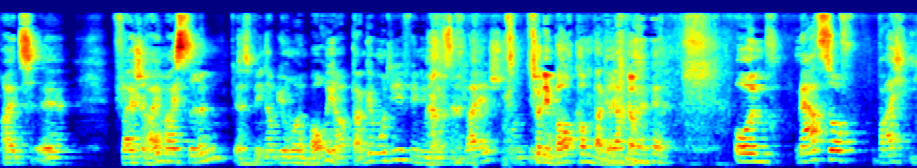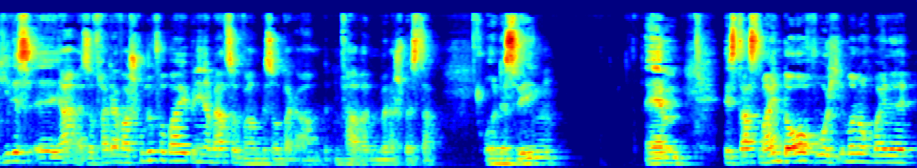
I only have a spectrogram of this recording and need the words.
als äh, Fleischereimeisterin. Deswegen habe ich auch mal einen Bauch gehabt. Danke Mutti für den ganzen Fleisch. Und, Zu dem Bauch kommen wir gleich noch. Und Merzdorf war ich jedes, äh, ja, also Freitag war Schule vorbei, bin ich nach Merzdorf gefahren bis Sonntagabend mit dem Fahrrad mit meiner Schwester. Und deswegen ähm, ist das mein Dorf, wo ich immer noch meine,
